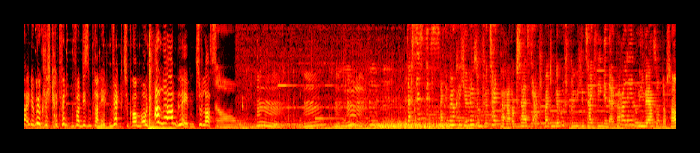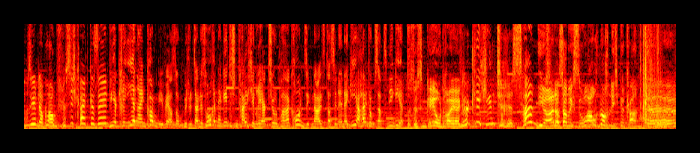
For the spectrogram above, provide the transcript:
eine Möglichkeit finden, von diesem Planeten wegzukommen und alle am Leben zu lassen. Oh. Es. Eine mögliche Lösung für Zeitparadoxa ist die Abspaltung der ursprünglichen Zeitlinie in ein Paralleluniversum. Das haben Sie in der blauen Flüssigkeit gesehen? Wir kreieren ein Kombiversum mittels eines hochenergetischen Teilchenreaktion-Parakronensignals, das den Energieerhaltungssatz negiert. Das ist ein Geodreieck. Wirklich interessant. Ja, das habe ich so auch noch nicht gekannt. Ähm,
